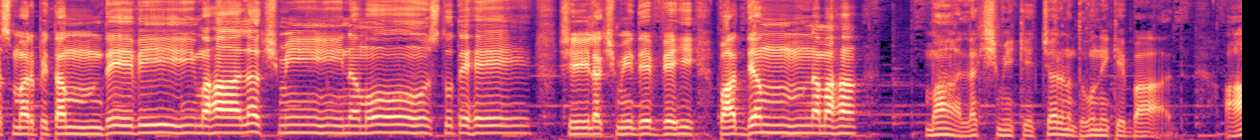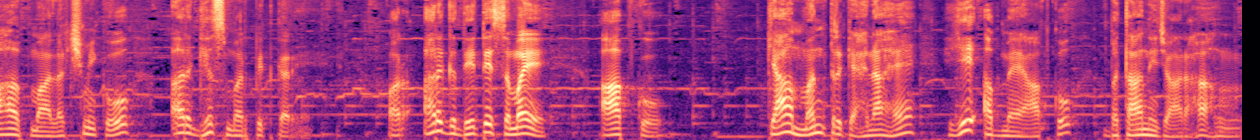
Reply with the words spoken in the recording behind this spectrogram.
स्मर्पितं देवी महालक्ष्मी नमोऽस्तु ते श्रीलक्ष्मी देव्यै पाद्यम नमः। माँ लक्ष्मी के चरण धोने के बाद आप माँ लक्ष्मी को अर्घ्य समर्पित करें और अर्घ देते समय आपको क्या मंत्र कहना है, ये अब मैं आपको बताने जा रहा हूँ।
